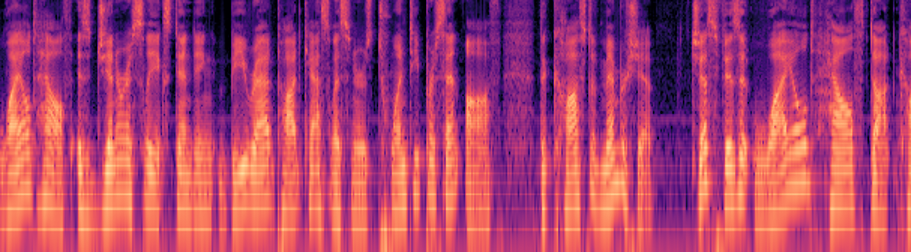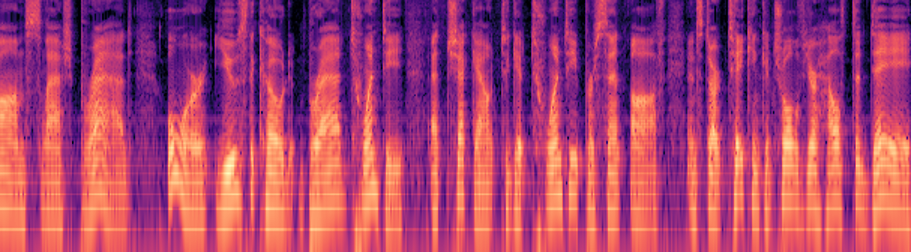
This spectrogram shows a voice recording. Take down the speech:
Wild Health is generously extending BRAD podcast listeners 20% off the cost of membership. Just visit wildhealth.com slash Brad or use the code BRAD20 at checkout to get 20% off and start taking control of your health today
